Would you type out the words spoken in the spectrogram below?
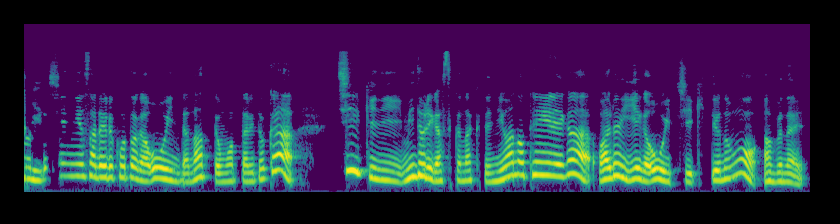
かに。侵入されることが多いんだなって思ったりとか、地域に緑が少なくて庭の手入れが悪い家が多い地域っていうのも危ない。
